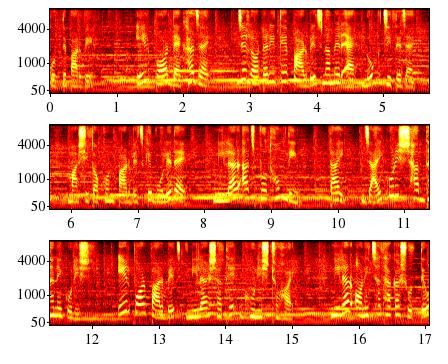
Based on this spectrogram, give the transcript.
করতে পারবে। এরপর দেখা যায় যে লটারিতে পারভেজ নামের এক লোক জিতে যায়। মাসি তখন পারভেজকে বলে দেয়, নীলার আজ প্রথম দিন, তাই যাই করিস, সাবধানে করিস। এরপর পারবেজ নীলার সাথে ঘনিষ্ঠ হয়। নীলার অনিচ্ছা থাকা সত্ত্বেও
